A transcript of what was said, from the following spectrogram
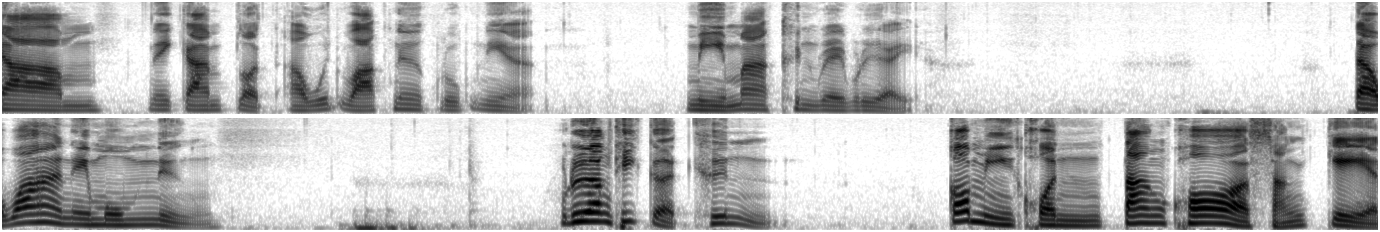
ยาม ในการปลดอาวุธวากเนอร์กรุ๊ปเนี่ยมีมากขึ้นเรื่อยๆ แต่ว่าในมุมหนึ่ง เรื่องที่เกิดขึ้น ก็มีคนตั้งข้อสังเกต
